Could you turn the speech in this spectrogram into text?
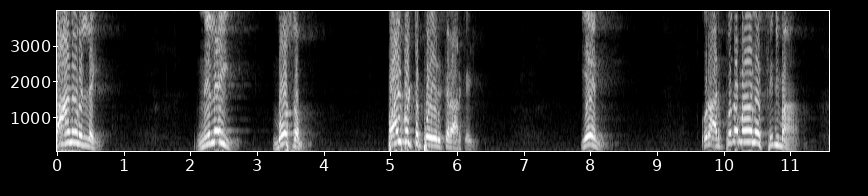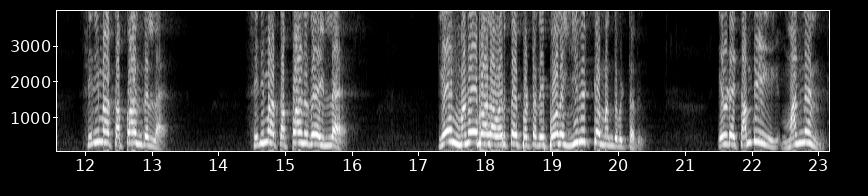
காணவில்லை. நிலை மோசம் பாழ்பட்டு போயிருக்கிறார்கள். ஏன்? ஒரு அற்புதமான சினிமா. சினிமா தப்பானதில்ல. சினிமா தப்பானதே இல்ல. ஏன் மனோபால வருத்தப்பட்டதை போல இறுக்கம் வந்து விட்டது என்னுடைய தம்பி மன்னன்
